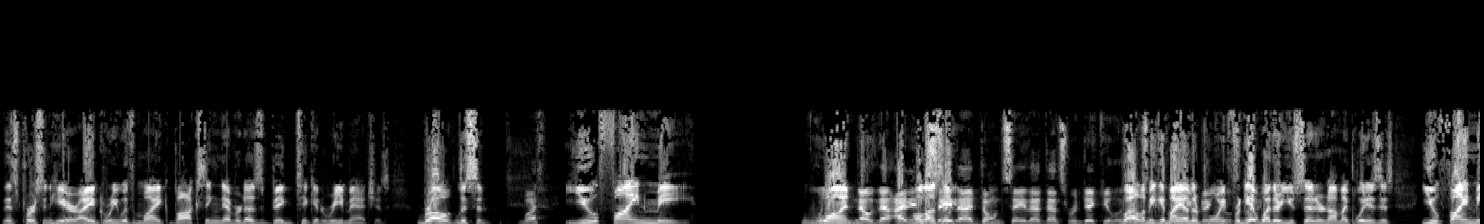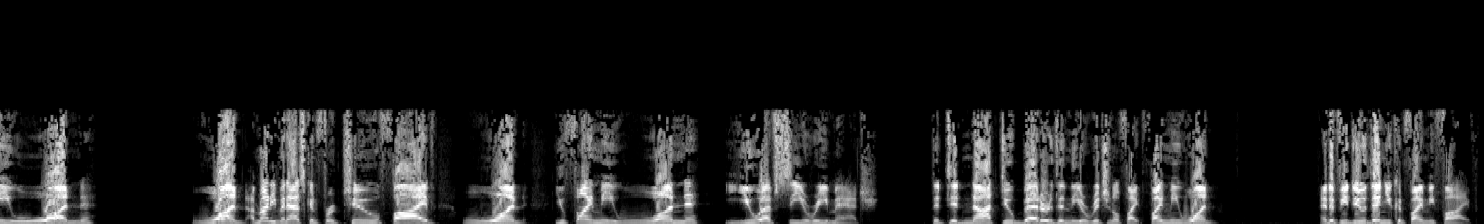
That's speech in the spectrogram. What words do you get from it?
This person here, I agree with Mike. Boxing never does big ticket rematches. Bro, listen. What? You find me What one. No, that I didn't on say that. Don't say that. That's ridiculous. Well, That's let me get my other point. Forget whether you said it or not. My point is this. You find me one, one. I'm not even asking for two, five, one. You find me one UFC rematch that did not do better than the original fight. Find me one. And if you do, then you can find me five.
